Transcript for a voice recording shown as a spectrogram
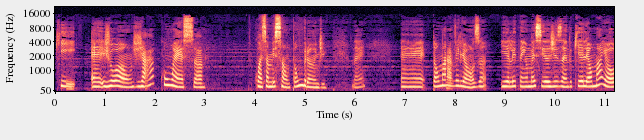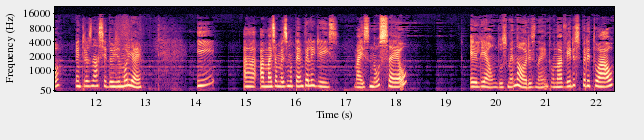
que é, João, já com essa com essa missão tão grande, né? É, tão maravilhosa e ele tem o Messias dizendo que ele é o maior entre os nascidos de mulher. E a, a, mas ao mesmo tempo ele diz, mas no céu ele é um dos menores, né? Então na vida espiritual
